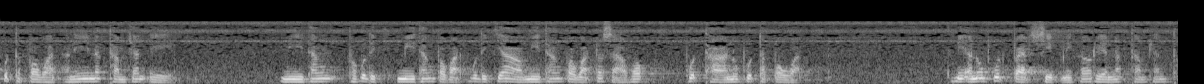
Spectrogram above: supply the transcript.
พุทธประวัติ อันนี้นักธรรมชั้นเอกมีทั้งพระพุทธมีทั้งประวัติพระพุทธเจ้า มีทั้งประวัติพระสาวกพุทธานุพุทธประวัติทีนี้อนุพุทธแปดสิบนี่เขาเรียนนักธรรมชั้นโท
